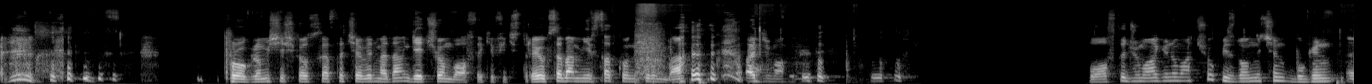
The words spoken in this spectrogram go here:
Programı Şişkoskas'ta çevirmeden geçiyorum bu haftaki fikstüre. Yoksa ben Mirsat konuşurum daha. Acımam. Bu hafta Cuma günü maç yok. Biz de onun için bugün e,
